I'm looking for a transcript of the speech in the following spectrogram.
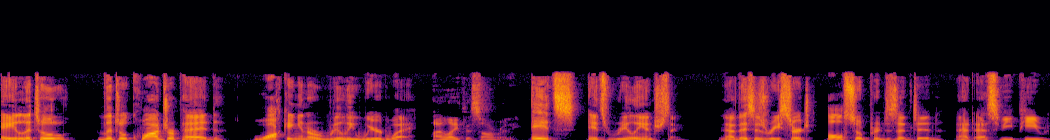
a little little quadruped walking in a really weird way. I like this already. It's it's really interesting. Now this is research also presented at SVP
